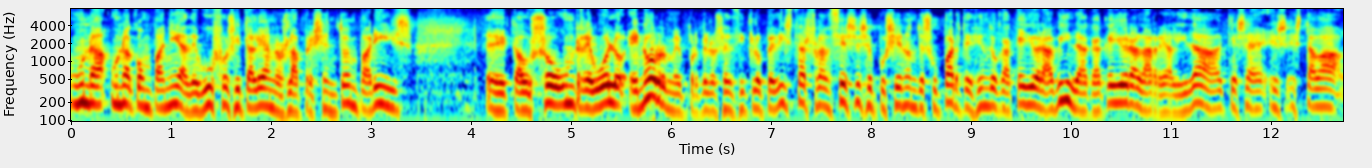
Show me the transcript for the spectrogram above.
una, una compañía de bufos italianos la presentó en París, eh, causó un revuelo enorme porque los enciclopedistas franceses se pusieron de su parte diciendo que aquello era vida, que aquello era la realidad, que estaba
